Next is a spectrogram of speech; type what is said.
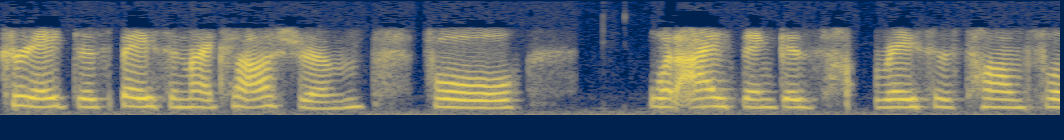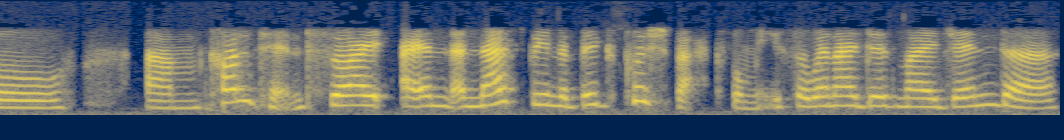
create a space in my classroom for what I think is racist, harmful um, content? So I and, and that's been a big pushback for me. So when I did my gender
